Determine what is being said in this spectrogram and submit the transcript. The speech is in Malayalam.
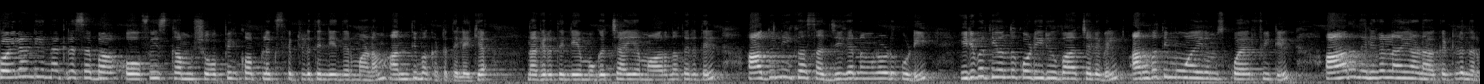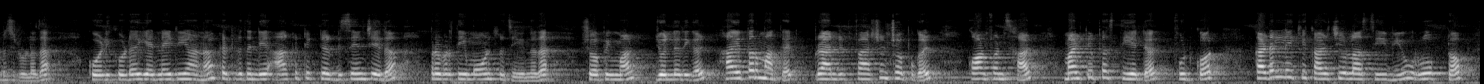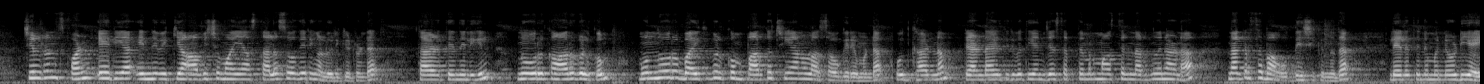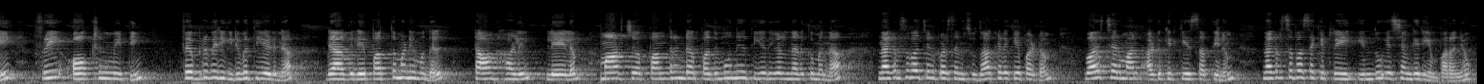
കൊയിലാണ്ടി നഗരസഭ ഓഫീസ് കം ഷോപ്പിംഗ് കോംപ്ലക്സ് കെട്ടിടത്തിന്റെ നിർമ്മാണം അന്തിമഘട്ടത്തിലേക്ക്. നഗരത്തിന്റെ മുഖച്ഛായ മാറുന്ന തരത്തിൽ ആധുനിക സജ്ജീകരണങ്ങളോടുകൂടി ഇരുപത്തിയൊന്ന് കോടി രൂപ ചെലവിൽ അറുപത്തിമൂവായിരം സ്ക്വയർ ഫീറ്റിൽ ആറ് നിലകളിലായാണ് കെട്ടിടം നിർമ്മിച്ചിട്ടുള്ളത്. കോഴിക്കോട് എൻ ഐ ടി ആണ് കെട്ടിടത്തിന്റെ ആർക്കിടെക്ചർ ഡിസൈൻ ചെയ്ത് പ്രവൃത്തി മോണിറ്റർ ചെയ്യുന്നത്. ഷോപ്പിംഗ് മാൾ ജ്വല്ലറികൾ ഹൈപ്പർ മാർക്കറ്റ് ബ്രാൻഡഡ് ഫാഷൻ ഷോപ്പുകൾ conference hall multiplex theatre food court കടലിലേക്ക് കാഴ്ചയുള്ള sea view rooftop children's fund area എന്നിവയ്ക്ക് ആവശ്യമായ സ്ഥല സൗകര്യങ്ങൾ ഒരുക്കിയിട്ടുണ്ട്. താഴത്തെ നിലയിൽ നൂറ് കാറുകൾക്കും മുന്നൂറ് ബൈക്കുകൾക്കും പാർക്ക് ചെയ്യാനുള്ള സൗകര്യമുണ്ട്. ഉദ്ഘാടനം രണ്ടായിരത്തി ഇരുപത്തിയഞ്ച് സെപ്റ്റംബർ മാസത്തിൽ നടന്നതിനാണ് നഗരസഭ ഉദ്ദേശിക്കുന്നത്. ലേലത്തിന് മുന്നോടിയായി ഫ്രീ ഓപ്ഷൻ മീറ്റിംഗ് ഫെബ്രുവരി ഇരുപത്തിയേഴിന് രാവിലെ പത്ത് മണി മുതൽ ടൗൺ ഹാളിൽ ലേലം മാർച്ച് പന്ത്രണ്ട് പതിമൂന്ന് തീയതികളിൽ നടക്കുമെന്ന് നഗരസഭാ ചെയർപേഴ്സൺ സുധാ കിഴക്കേപ്പാട്ടും വൈസ് ചെയർമാൻ അഡ്വക്കേറ്റ് കെ സത്യനും നഗരസഭാ സെക്രട്ടറി ഇന്ദു എസ് ശങ്കരിയും പറഞ്ഞു.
